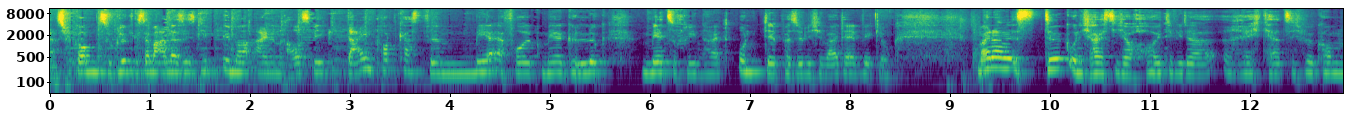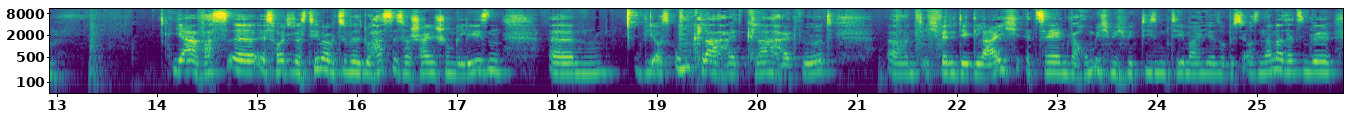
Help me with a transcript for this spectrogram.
Herzlich willkommen zu Glücklich sei mal anders. Es gibt immer einen Rausweg. Dein Podcast für mehr Erfolg, mehr Glück, mehr Zufriedenheit und der persönlichen Weiterentwicklung. Mein Name ist Dirk und ich heiße dich auch heute wieder recht herzlich willkommen. Ja, was äh, ist heute das Thema? Beziehungsweise du hast es wahrscheinlich schon gelesen, ähm, wie aus Unklarheit Klarheit wird. Und ich werde dir gleich erzählen, warum ich mich mit diesem Thema hier so ein bisschen auseinandersetzen will.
